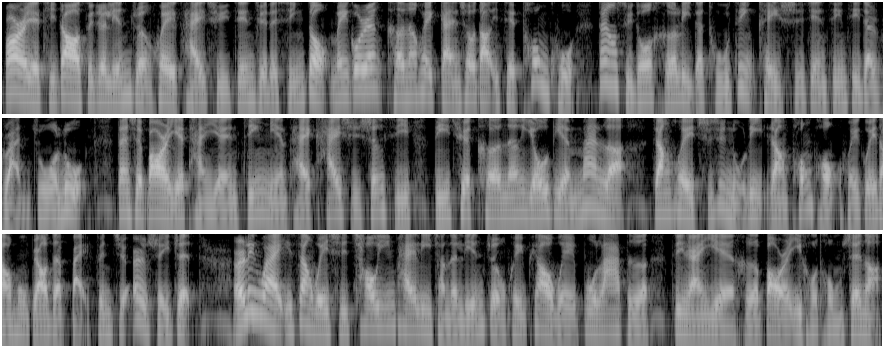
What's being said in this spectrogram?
鲍尔也提到，随着联准会采取坚决的行动，美国人可能会感受到一些痛苦，但有许多合理的途径可以实现经济的软着陆。但是鲍尔也坦言，今年才开始升息，的确可能有点慢了，将会持续努力让通膨回归到目标的百分之二水准。而另外一向维持超鹰派立场的联准会票委布拉德，竟然也和鲍尔异口同声啊，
